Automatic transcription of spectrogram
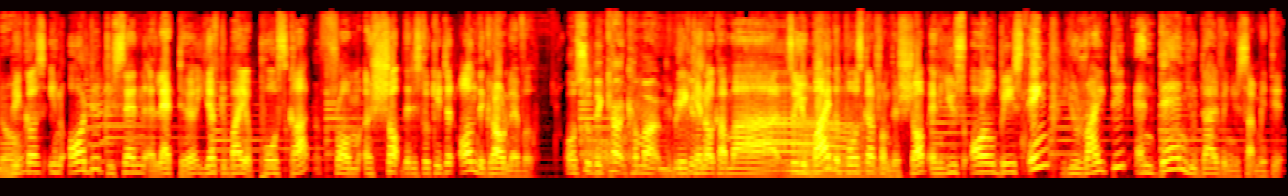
No. Because in order to send a letter, you have to buy a postcard from a shop that is located on the ground level. Also, they can't come out. They cannot come out. So you buy the postcard from the shop and you use oil-based ink. You write it and then you dive and you submit it.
